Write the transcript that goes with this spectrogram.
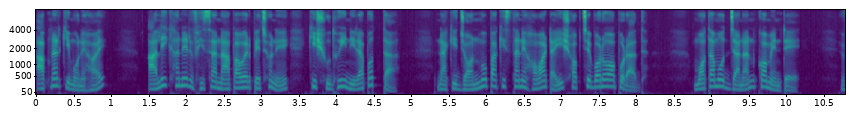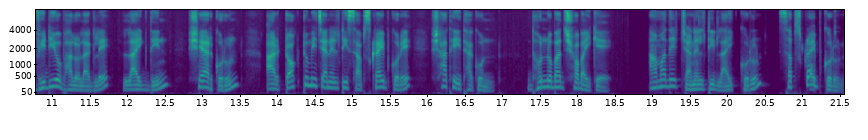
আপনার কি মনে হয়? আলী খানের ভিসা না পাওয়ার পেছনে কি শুধুই নিরাপত্তা? নাকি জন্ম পাকিস্তানে হওয়াটাই সবচেয়ে বড় অপরাধ? মতামত জানান কমেন্টে। ভিডিও ভালো লাগলে লাইক দিন শেয়ার করুন আর টক টকটুমি চ্যানেলটি সাবস্ক্রাইব করে সাথেই থাকুন। ধন্যবাদ সবাইকে। আমাদের চ্যানেলটি লাইক করুন, সাবস্ক্রাইব করুন,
